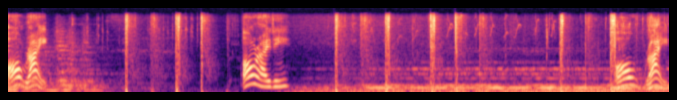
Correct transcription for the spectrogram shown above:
All right. All righty. All right.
